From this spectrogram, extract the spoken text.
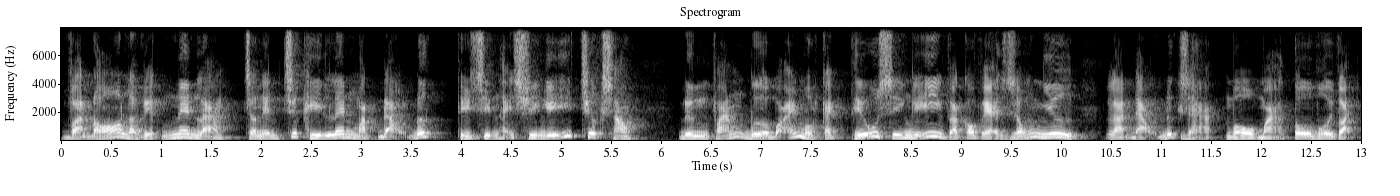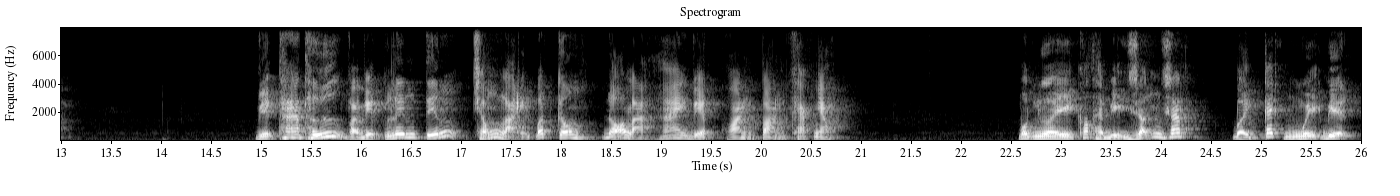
Và đó là việc nên làm, cho nên trước khi lên mặt đạo đức thì xin hãy suy nghĩ trước sau. Đừng phán bừa bãi một cách thiếu suy nghĩ và có vẻ giống như là đạo đức giả mồ mả tô vôi vậy. Việc tha thứ và việc lên tiếng chống lại bất công đó là hai việc hoàn toàn khác nhau. Một người có thể bị dẫn dắt bởi cách ngụy biện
